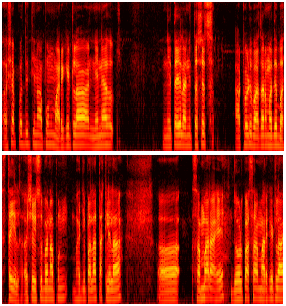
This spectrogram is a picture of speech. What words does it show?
अशा पद्धतीनं आपण मार्केटला नेण्या नेता येईल आणि तसेच आठवडी बाजारामध्ये बसता येईल अशा हिशोबानं आपण भाजीपाला टाकलेला सांबार आहे. जवळपास हा मार्केटला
